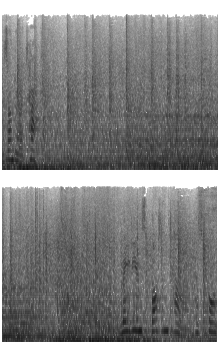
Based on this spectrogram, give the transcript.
is under attack. Radiant's bottom tower has fallen.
